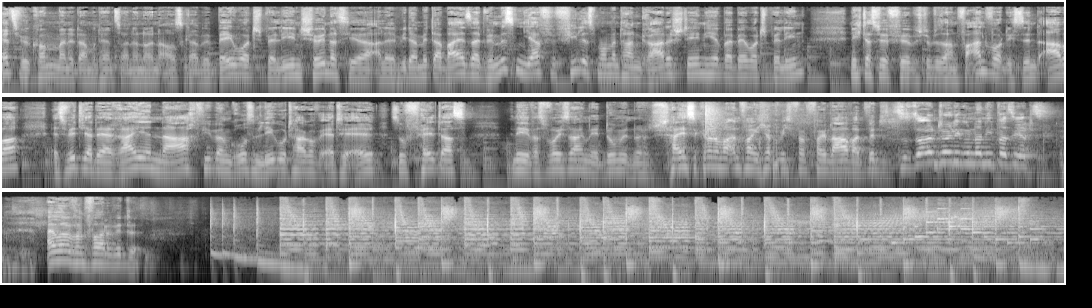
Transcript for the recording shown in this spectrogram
Herzlich willkommen, meine Damen und Herren, zu einer neuen Ausgabe Baywatch Berlin. Schön, dass ihr alle wieder mit dabei seid. Wir müssen ja für vieles momentan gerade stehen hier bei Baywatch Berlin. Nicht, dass wir für bestimmte Sachen verantwortlich sind, aber es wird ja der Reihe nach, wie beim großen Lego-Tag auf RTL, so fällt das. Nee, was wollte ich sagen? Nee, dumm. Scheiße, können wir nochmal anfangen? Ich habe mich ver verlabert. Bitte. So, Entschuldigung, noch nie passiert. Einmal von vorne, bitte.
